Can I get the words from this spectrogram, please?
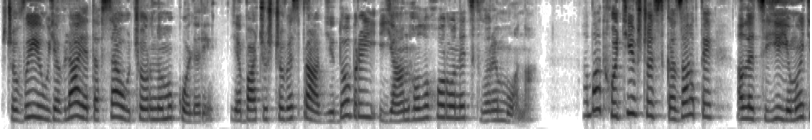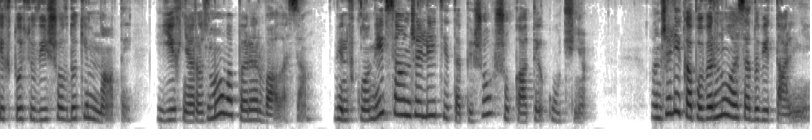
що ви уявляєте все у чорному кольорі. Я бачу, що ви справді добрий янгол-охоронець Флоремона. Абат хотів щось сказати, але цієї миті хтось увійшов до кімнати. Їхня розмова перервалася. Він вклонився Анжеліці та пішов шукати учня. Анжеліка повернулася до вітальні.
